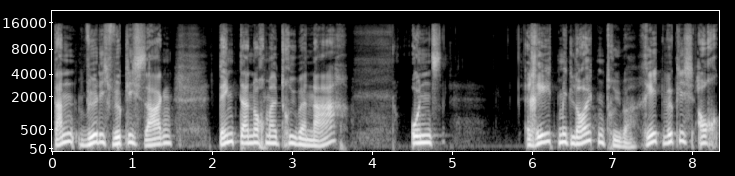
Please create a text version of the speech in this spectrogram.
dann würde ich wirklich sagen, denk da nochmal drüber nach und red mit Leuten drüber. Red wirklich auch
